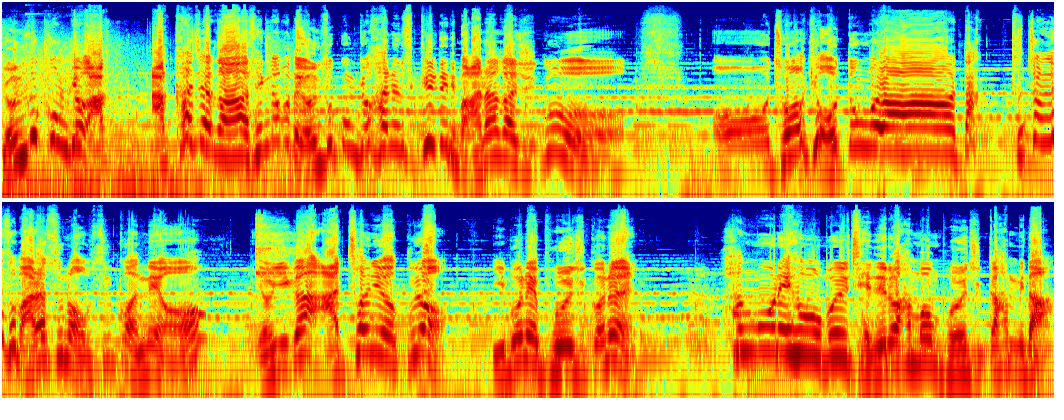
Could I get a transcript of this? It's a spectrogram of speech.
연속 공격 아, 아카자가 생각보다 연속 공격하는 스킬들이 많아가지고 어 정확히 어떤 거라 딱 특정해서 말할 수는 없을 것 같네요. 여기가 아천이었고요. 이번에 보여줄 거는 황혼의 호흡을 제대로 한번 보여줄까 합니다.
